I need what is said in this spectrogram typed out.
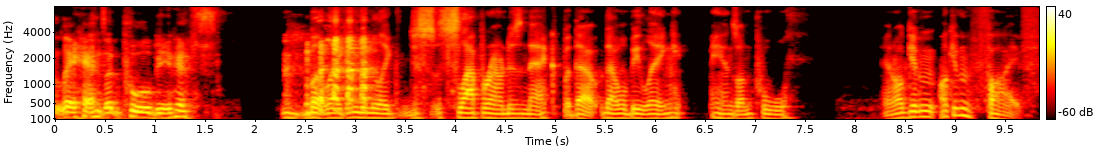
Lay hands on Paul Venus. but like I'm gonna like just slap around his neck. But that that will be laying hands on Pool, and I'll give him I'll give him five.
